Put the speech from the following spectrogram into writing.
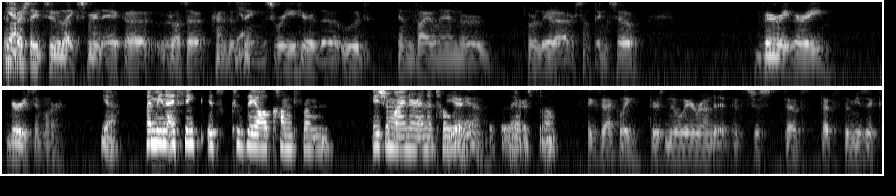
Yeah. especially to like Smyrnaika, Rosa kinds of Yeah. things where you hear the oud and violin or or lira or something. So very, very, very similar. Yeah. I mean, I think it's because they all come from Asia Minor, Anatolia, Yeah, yeah. over there. So Exactly. There's no way around it. It's just that's that's the music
